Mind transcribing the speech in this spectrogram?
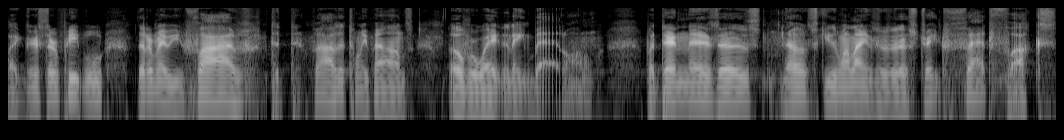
like there's there are people that are maybe five to five to twenty pounds overweight and ain't bad on them. But then there's those, no, excuse my language, there's those straight fat fucks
